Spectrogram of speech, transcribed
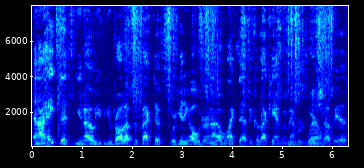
and I hate that, you know, you, you, brought up the fact that we're getting older, and I don't like that because I can't remember where well, stuff is.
